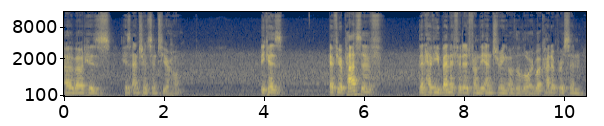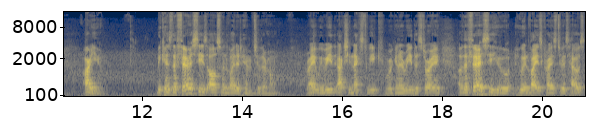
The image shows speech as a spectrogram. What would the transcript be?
about his, his entrance into your home? Because if you're passive, then have you benefited from the entering of the Lord? What kind of person are you? Because the Pharisees also invited him to their home right? We read actually next week we're going to read the story of the Pharisee who who invites Christ to his house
